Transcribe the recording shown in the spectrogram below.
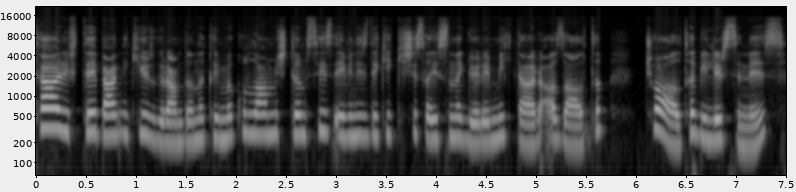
Tarifte ben 200 gram dana kıyma kullanmıştım. Siz evinizdeki kişi sayısına göre miktarı azaltıp çoğaltabilirsiniz.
